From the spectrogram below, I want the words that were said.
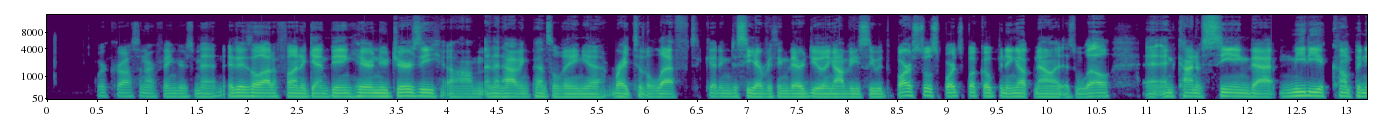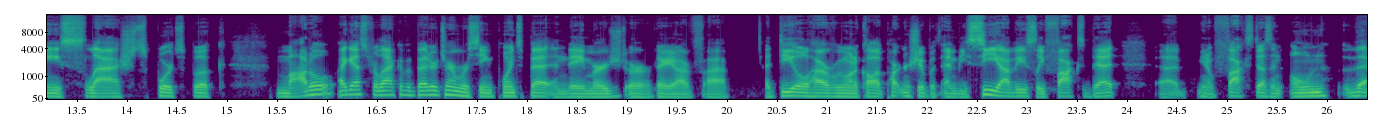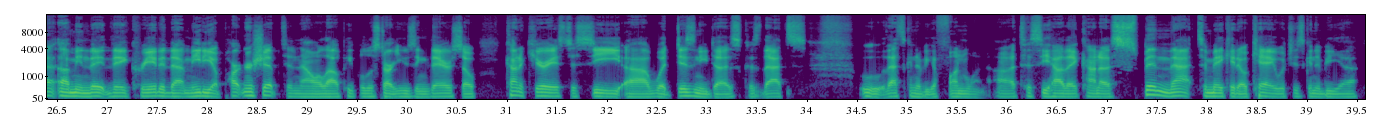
we're crossing our fingers, man. It is a lot of fun again being here in New Jersey, um, and then having Pennsylvania right to the left, getting to see everything they're doing. Obviously, with the Barstool Sportsbook opening up now as well, and, and kind of seeing that media company slash sportsbook model, I guess, for lack of a better term. We're seeing PointsBet and they merged or they have uh, a deal, however we want to call it, partnership with NBC. Obviously, Fox Bet. Uh, you know, Fox doesn't own that. I mean, they they created that media partnership to now allow people to start using there. So, kind of curious to see uh, what Disney does because that's ooh, that's going to be a fun one uh, to see how they kind of spin that to make it okay, which is going to be a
